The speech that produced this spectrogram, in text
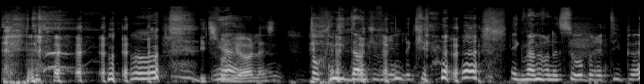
Iets voor Ja. jou, Les? Toch niet, dank je vriendelijk. ik ben van het sobere type.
